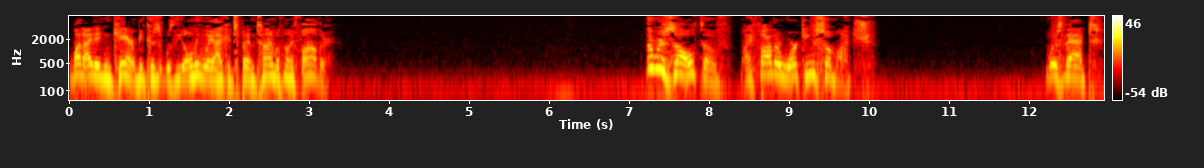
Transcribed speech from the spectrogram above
But I didn't care because it was the only way I could spend time with my father. Result of my father working so much was that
